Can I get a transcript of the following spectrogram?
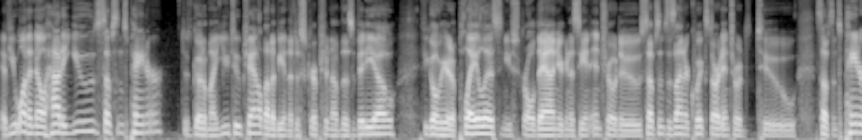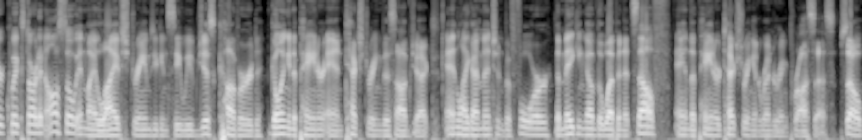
If you want to know how to use Substance Painter, just go to my YouTube channel. That'll be in the description of this video. If you go over here to playlist and you scroll down, you're going to see an intro to Substance Designer Quick Start, intro to Substance Painter Quick Start, and also in my live streams, you can see we've just covered going into Painter and texturing this object. And like I mentioned before, the making of the weapon itself and the Painter texturing and rendering process. So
